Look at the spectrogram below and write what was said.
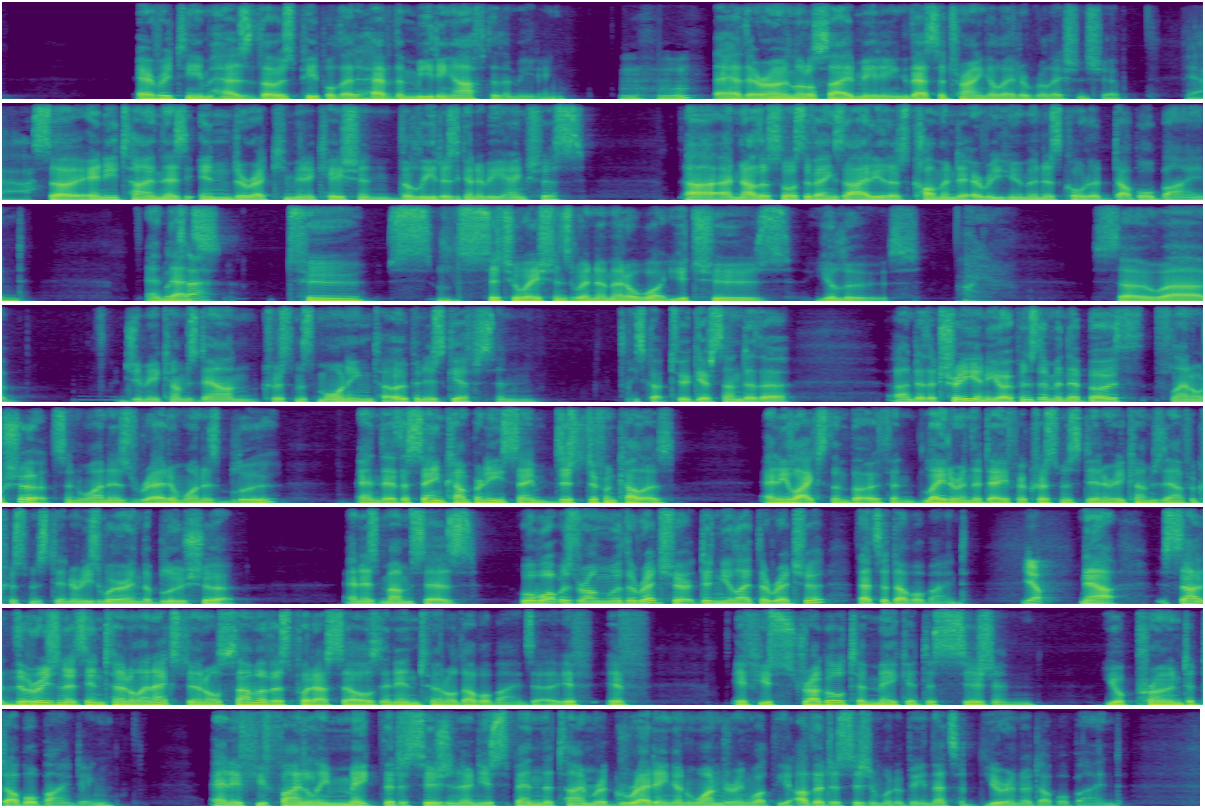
Every team has those people that have the meeting after the meeting. Mm-hmm. They have their own little side meeting. That's a triangulated relationship. Yeah. So anytime there's indirect communication, the leader is going to be anxious. Uh, another source of anxiety that's common to every human is called a double bind, and What's that's two s- situations where no matter what you choose, you lose. So uh, Jimmy comes down Christmas morning to open his gifts, and he's got two gifts under the under the tree, and he opens them, and they're both flannel shirts, and one is red and one is blue and they're the same company, same just different colors. And he likes them both. And later in the day for Christmas dinner, he comes down for Christmas dinner. He's wearing the blue shirt, and his mum says, "Well, what was wrong with the red shirt? Didn't you like the red shirt?" That's a double bind. Yep. Now, so the reason it's internal and external, some of us put ourselves in internal double binds. Uh, If if if you struggle to make a decision, you're prone to double binding. And if you finally make the decision and you spend the time regretting and wondering what the other decision would have been, that's a you're in a double bind.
